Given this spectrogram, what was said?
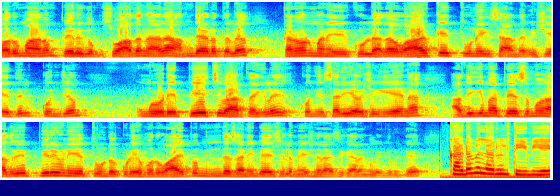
வருமானம் பெருகும். ஸோ அதனால் அந்த இடத்துல கணவன் மனைவிக்குள்ளே அதாவது வாழ்க்கை துணை சார்ந்த விஷயத்தில் கொஞ்சம் உங்களுடைய பேச்சுவார்த்தைகளை கொஞ்சம் சரியாக வச்சுக்கோங்க. ஏன்னா அதிகமாக பேசும்போது அதுவே பிரிவினையை தூண்டக்கூடிய ஒரு வாய்ப்பும் இந்த சனி பயிற்சியில் மேஷராசிக்காரங்களுக்கு இருக்குது கடவுள் அருள் டிவியை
